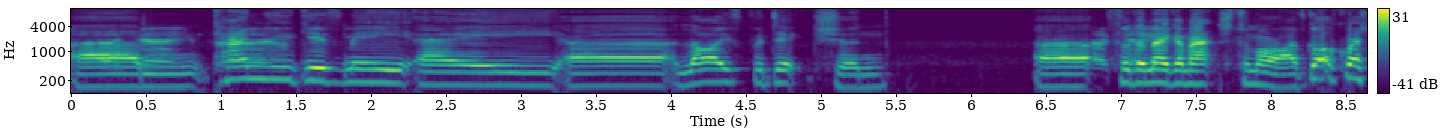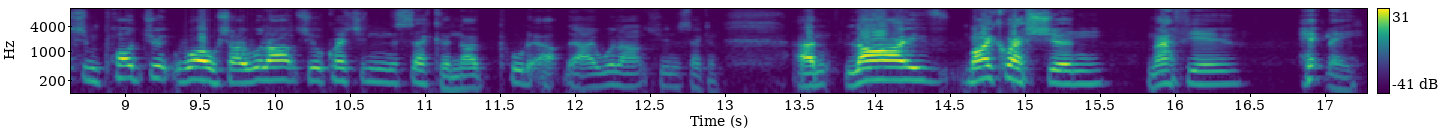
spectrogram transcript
Um, Okay, can uh, you give me a uh, live prediction uh, for the mega match tomorrow? I've got a question, Podrick Walsh. I will answer your question in a second. I pulled it up there. I will answer you in a second. Um, live, my question, Matthew, hit me.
